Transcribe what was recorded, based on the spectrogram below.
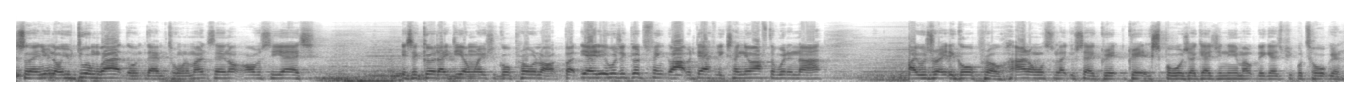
So then, you know, you're doing well at them tournaments, then obviously, yes, it's a good idea on where you should go pro or not. But yeah, it was a good thing to happen, definitely, because I knew after winning that, I was ready to go pro. And also, like you said, great great exposure, gets your name out there, gets people talking.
